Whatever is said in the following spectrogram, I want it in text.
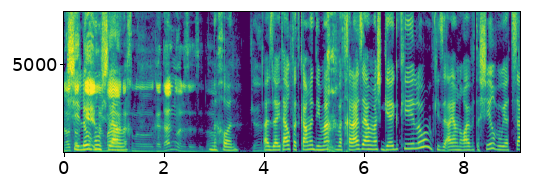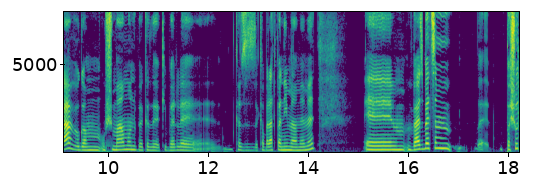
אותו שילוב גיל, מה, מושלם. אנחנו גדלנו על זה, זה לא... נכון. כן. אז זו הייתה הרפתקה מדהימה. בהתחלה זה היה ממש גג, כאילו, כי זה היה נורא אוהב את השיר, והוא יצא, והוא גם הושמע המון וכזה קיבל אה, כזה זה קבלת פנים מהממת. אה, ואז בעצם אה, פשוט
